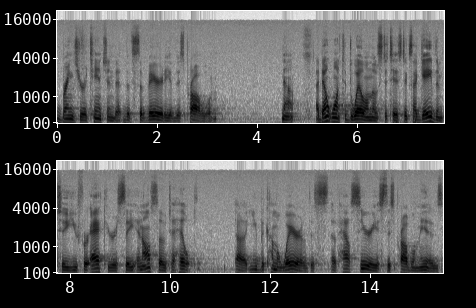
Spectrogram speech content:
brings your attention to the severity of this problem. Now, I don't want to dwell on those statistics. I gave them to you for accuracy and also to help uh, you become aware of this, of how serious this problem is.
